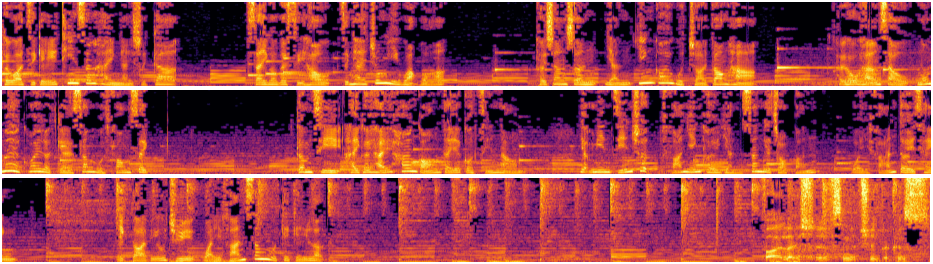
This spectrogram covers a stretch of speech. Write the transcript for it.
佢話自己天生係藝術家，细个嘅时候净系中意画画。佢相信人应该活在当下，佢好享受冇咩规律嘅生活方式。今次系佢喺香港第一个展览，入面展出反映佢人生嘅作品《违反对称》，亦代表住违反生活嘅纪律。Violation of symmetry because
